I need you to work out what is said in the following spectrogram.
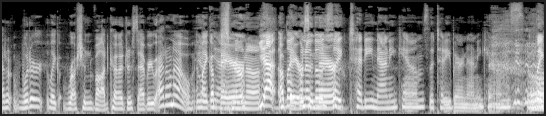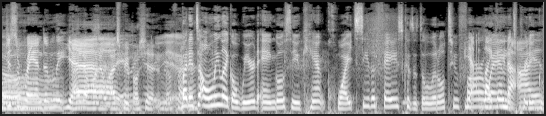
I don't what are like Russian vodka just everywhere. I don't know, and like a Yeah. bear. Yeah, a like bear's one of in those there. like teddy nanny cams, the teddy bear nanny cams. like just oh. randomly. Yeah. I don't want to watch people shit. In the but it's only like a weird angle, so you can't quite see the face because it's a little too Yeah, far like, away and and it's pretty eye is, like,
